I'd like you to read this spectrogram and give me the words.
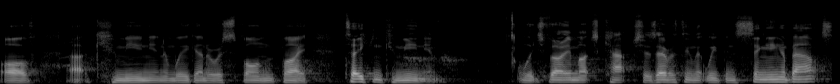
of uh, communion, and we're going to respond by taking communion, which very much captures everything that we've been singing about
